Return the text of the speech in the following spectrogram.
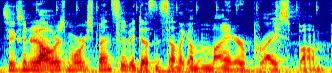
$600 more expensive. It doesn't sound like a minor price bump.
